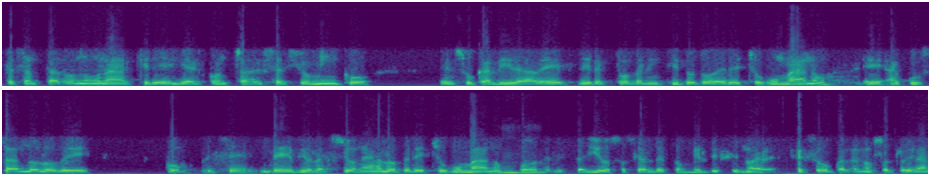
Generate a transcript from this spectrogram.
presentaron una querella en contra de Sergio Mico en su calidad de ex director del Instituto de Derechos Humanos, eh, acusándolo de cómplice de violaciones a los derechos humanos por el estallido social de 2019. Eso para nosotros era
